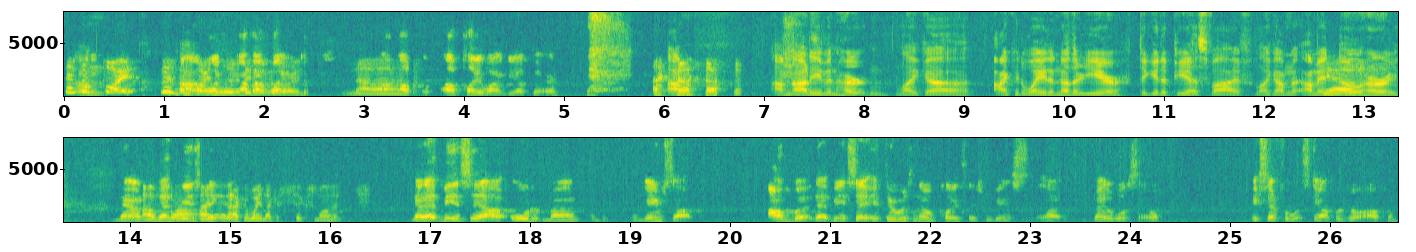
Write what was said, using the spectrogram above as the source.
There's no Um, point. There's no I'm point in like- living I'm not anymore. playing. Nah. I'll, I'll play when I get up there. I'm- I'm not even hurting. Like, uh, I could wait another year to get a PS5. Like, I'm I'm in Yeah. no hurry. Now I'm that being like, said, I could wait like a six months. Now that being said, I ordered mine from, from GameStop. I, but that being said, if there was no PlayStation being like, available to sell, except for what scalpers are offering,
